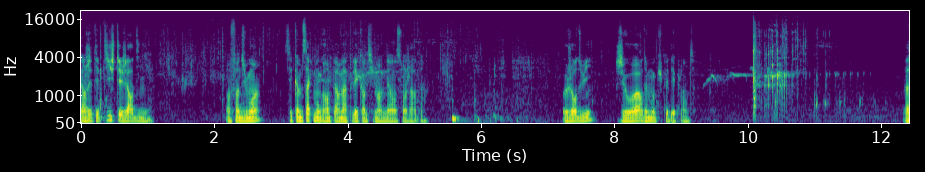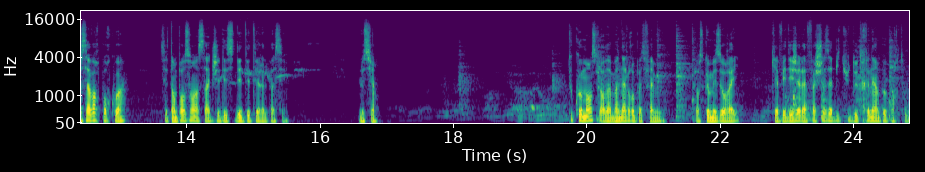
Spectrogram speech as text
Quand j'étais petit, j'étais jardinier. Enfin, du moins, c'est comme ça que mon grand-père m'appelait quand il m'emmenait dans son jardin. Aujourd'hui, j'ai horreur de m'occuper des plantes. Va savoir pourquoi. C'est en pensant à ça que j'ai décidé de déterrer le passé. Le sien. Tout commence lors d'un banal repas de famille, lorsque mes oreilles, qui avaient déjà la fâcheuse habitude de traîner un peu partout,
